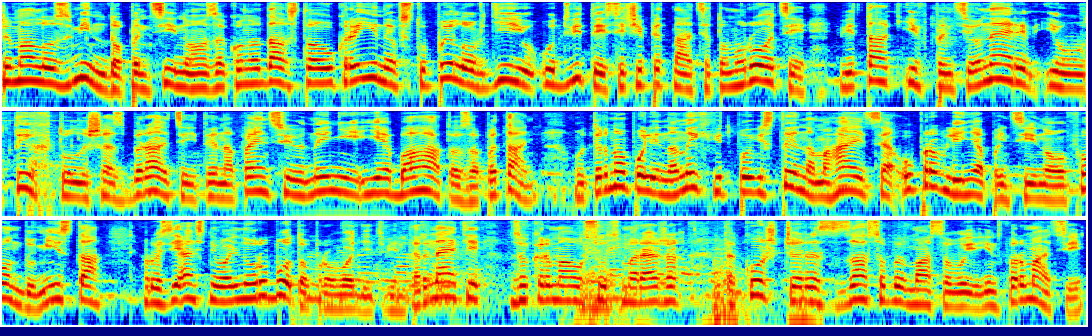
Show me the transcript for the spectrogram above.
Чимало змін до пенсійного законодавства України вступило в дію у 2015 році. Відтак і в пенсіонерів, і у тих, хто лише збирається йти на пенсію, нині є багато запитань. У Тернополі на них відповісти намагається управління пенсійного фонду міста. Роз'яснювальну роботу проводять в інтернеті, зокрема у соцмережах, також через засоби масової інформації.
